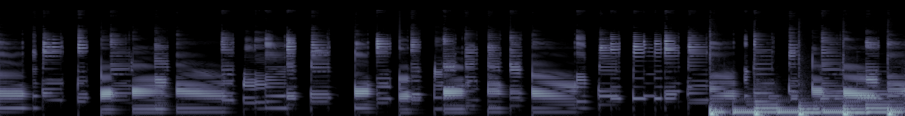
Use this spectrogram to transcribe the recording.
Thank you.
